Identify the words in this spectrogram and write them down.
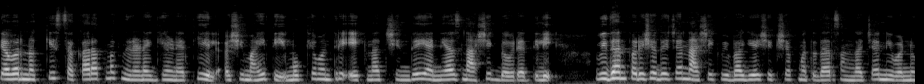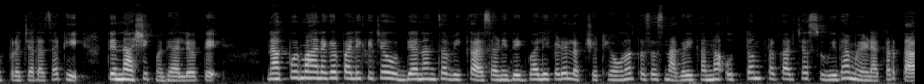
त्यावर नक्कीच सकारात्मक निर्णय घेण्यात येईल अशी माहिती मुख्यमंत्री एकनाथ शिंदे यांनी आज नाशिक दौऱ्यात दिली. विधान परिषदेच्या नाशिक विभागीय शिक्षक मतदारसंघाच्या निवडणूक प्रचारासाठी ते नाशिकमध्ये आले होते. नागपूर महानगरपालिकेच्या उद्यानांचा विकास आणि देखभालीकडे लक्ष ठेवणं तसंच नागरिकांना उत्तम प्रकारच्या सुविधा मिळण्याकरता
